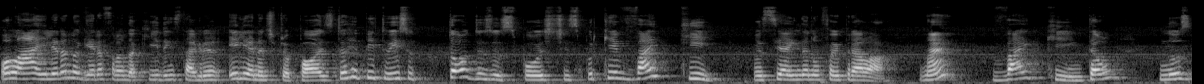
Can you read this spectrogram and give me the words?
Olá, Eliana Nogueira falando aqui do Instagram Eliana de Propósito. Eu repito isso todos os posts porque vai que você ainda não foi para lá, né? Vai que. Então, nos,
